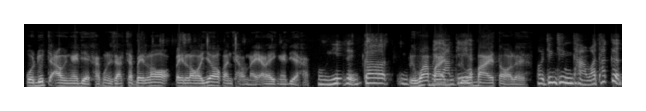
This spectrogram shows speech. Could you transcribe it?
โอดุจะเอายังไงเดียครับคุณศิรักษ์จะไปล่อไปรอย่อกันแถวไหนอะไรยังไงเดียครับอุ้ยก็หรือว่าพบายยายามหรือที่ว่าบายต่อเลยโอ้จริง ๆ ถามว่าถ้าเกิด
